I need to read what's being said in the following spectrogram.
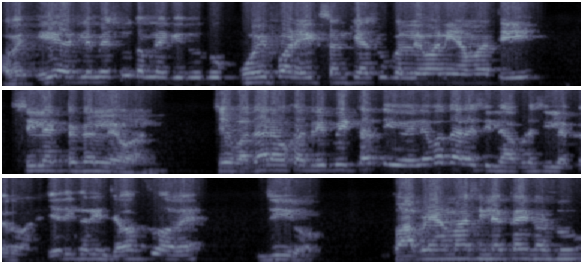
હવે એ એટલે મેં શું તમને કીધું હતું? કોઈ પણ એક સંખ્યા શું કરી લેવાની? આમાંથી સિલેક્ટ કરી લેવાની. જે વધારે વખત રિપીટ થતી હોય એને વધારે સિલે આપણે સિલેક્ટ કરવાની. જેથી કરીને જવાબ શું આવે? ઝીરો તો આપણે આમાં સિલેક્ટ કઈ કરશું?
